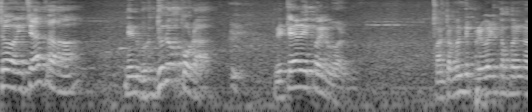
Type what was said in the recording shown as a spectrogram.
so చేత నేను వృద్ధులకు కూడా రిటైర్ అయిపోయిన వాళ్ళు. కొంతమంది ప్రైవేట్ కంపెనీలో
